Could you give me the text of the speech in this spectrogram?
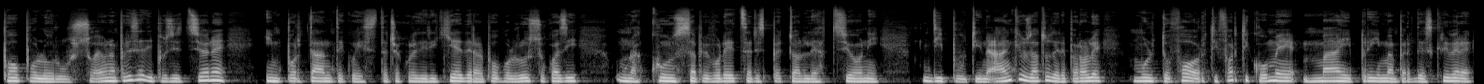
popolo russo. È una presa di posizione importante questa, cioè quella di richiedere al popolo russo quasi una consapevolezza rispetto alle azioni di Putin. Ha anche usato delle parole molto forti, forti come mai prima per descrivere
